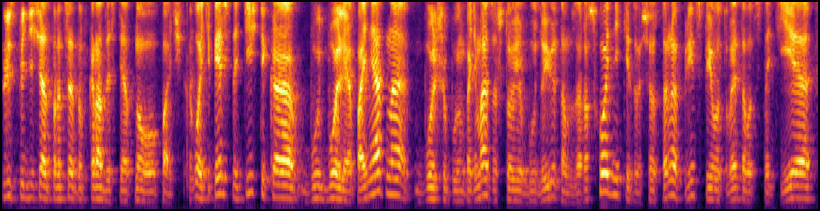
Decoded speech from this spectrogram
плюс 50% к радости от нового патча. Так теперь статистика будет более понятна, больше будем понимать, за что я буду даю, там, за расходники, за все остальное. В принципе, вот в этой вот статье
